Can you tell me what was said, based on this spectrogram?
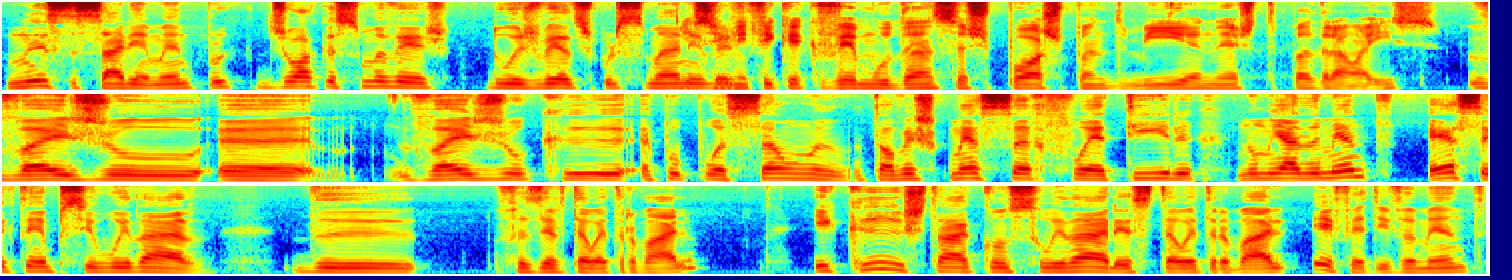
necessariamente porque desloca-se uma vez, duas vezes por semana. Isso significa de... que vê mudanças pós-pandemia neste padrão, é isso? Vejo, uh, vejo que a população uh, talvez comece a refletir, nomeadamente essa que tem a possibilidade de fazer teletrabalho e que está a consolidar esse teletrabalho, efetivamente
